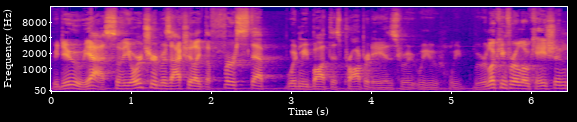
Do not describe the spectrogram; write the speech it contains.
We do, yeah. So the orchard was actually like the first step when we bought this property. Is we we, we, we were looking for a location,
